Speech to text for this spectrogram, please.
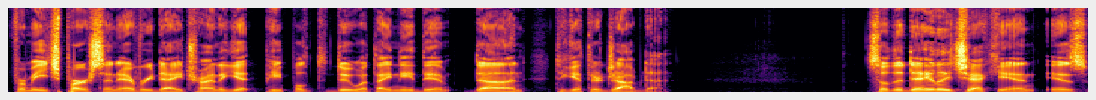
from each person every day trying to get people to do what they need them done to get their job done. So the daily check in is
